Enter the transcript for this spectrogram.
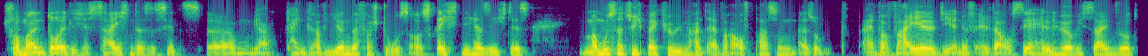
schon mal ein deutliches Zeichen, dass es jetzt ähm, ja kein gravierender Verstoß aus rechtlicher Sicht ist. Man muss natürlich bei Kareem Hunt einfach aufpassen, also einfach weil die NFL da auch sehr hellhörig sein wird.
